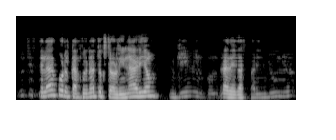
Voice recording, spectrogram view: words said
Lucha estelar por el campeonato extraordinario. Jimmy en contra de Gasparín Jr.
